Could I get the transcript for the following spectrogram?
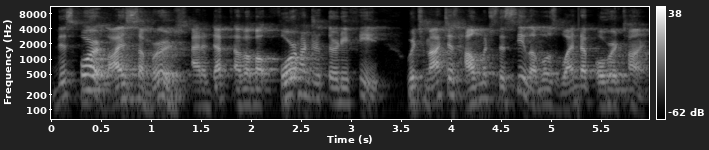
This port lies submerged at a depth of about 430 feet, which matches how much the sea levels went up over time.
